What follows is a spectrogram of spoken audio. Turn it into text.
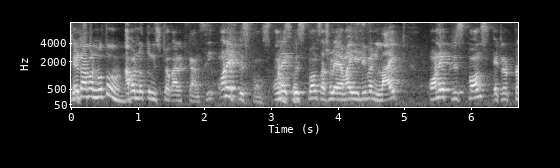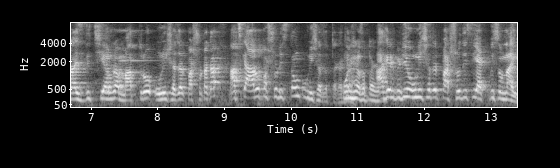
এটা আবার নতুন? আবার নতুন স্টক আরেকটা আনছি। অনেক রেসপন্স অনেক আচ্ছা। রেসপন্স আসলে এমআই ইলেভেন লাইট অনেক রেসপন্স এটার প্রাইস দিচ্ছি আমরা মাত্র উনিশ হাজার পাঁচশো টাকা। আজকে আরও পাঁচশো ডিসকাউন্ট উনিশ হাজার টাকা 19,000 টাকা। আগের ভিডিও উনিশ হাজার পাঁচশো দিছি এক পিসও নাই।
